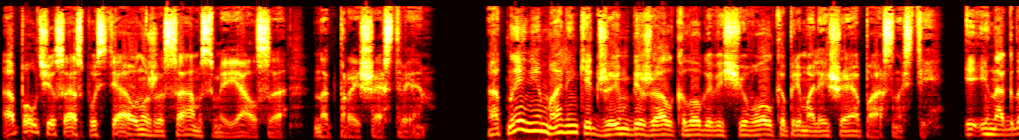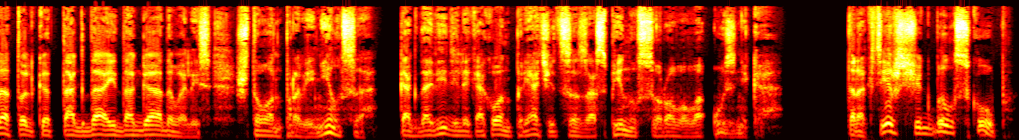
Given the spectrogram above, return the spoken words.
А полчаса спустя он уже сам смеялся над происшествием. Отныне маленький Джим бежал к логовищу волка при малейшей опасности, и иногда только тогда и догадывались, что он провинился, когда видели, как он прячется за спину сурового узника. Трактирщик был скуп —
